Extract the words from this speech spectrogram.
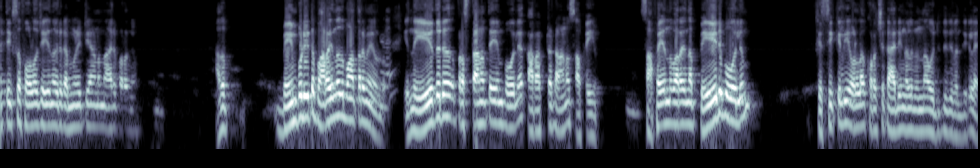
എത്തിക്സ് ഫോളോ ചെയ്യുന്ന ഒരു കമ്മ്യൂണിറ്റി ആണെന്ന് ആര് പറഞ്ഞു? അത് മെയിൻപൊടിയിട്ട് പറയുന്നത് മാത്രമേ ഉള്ളൂ. ഇന്ന് ഏതൊരു പ്രസ്ഥാനത്തെയും പോലെ കറപ്റ്റഡ് ആണ് സഭയും. സഭ എന്ന് പറയുന്ന പേര് പോലും ഫിസിക്കലി ഉള്ള കുറച്ച് കാര്യങ്ങളിൽ നിന്ന് ഉരുത്തിരി വന്നിരിക്കും അല്ലെ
